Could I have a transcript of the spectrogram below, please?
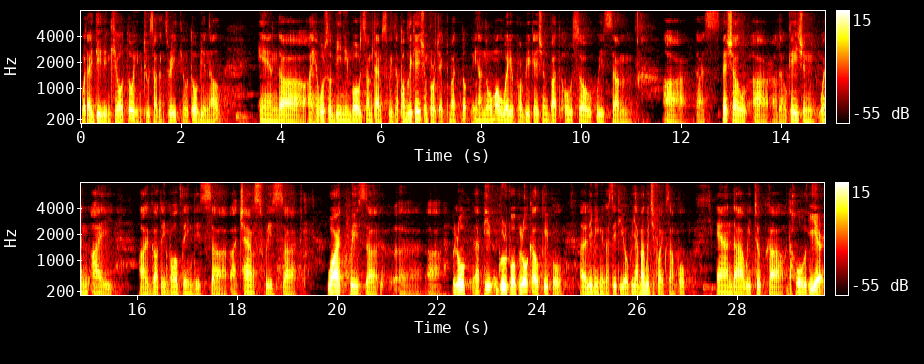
what I did in Kyoto in 2003, Kyoto Biennale. And uh, I have also been involved sometimes with a publication project, but not in a normal way of publication, but also with um, uh, the special uh, the occasion when I got involved in this uh, chance with uh, work with uh, a group of local people living in the city of Yamaguchi, for example. And we took the whole year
